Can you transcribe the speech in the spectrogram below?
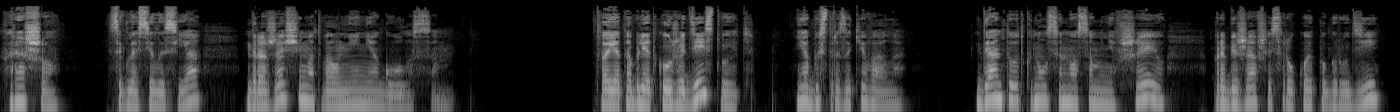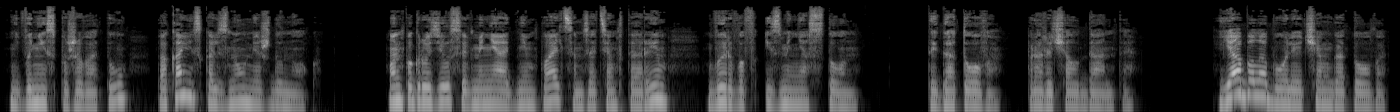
«Хорошо», согласилась я, дрожащим от волнения голосом. «Твоя таблетка уже действует?» Я быстро закивала. Данте уткнулся носом мне в шею, пробежавшись рукой по груди, вниз по животу, пока не скользнул между ног. Он погрузился в меня одним пальцем, затем вторым, вырвав из меня стон. «Ты готова», — прорычал Данте. Я была более чем готова.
